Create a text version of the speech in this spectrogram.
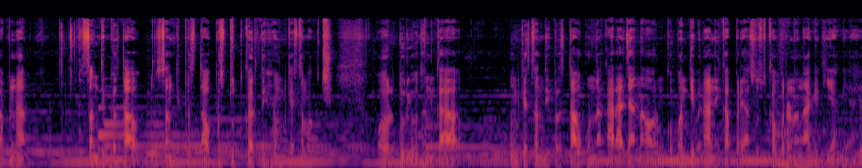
अपना संधि प्रस्ताव संधि प्रस्ताव प्रस्तुत करते हैं उनके समक्ष। और दुर्योधन का उनके संधि प्रस्ताव को नकारा जाना और उनको बंदी बनाने का प्रयास, उसका वर्णन आगे किया गया है।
